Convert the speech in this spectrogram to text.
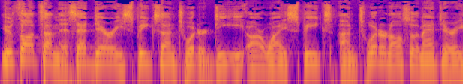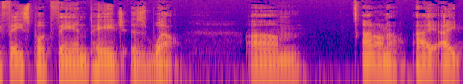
Your thoughts on this? Ed Dery speaks on Twitter. D E R Y speaks on Twitter, and also the Matt Dery Facebook fan page as well. Um, I don't know. I, I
